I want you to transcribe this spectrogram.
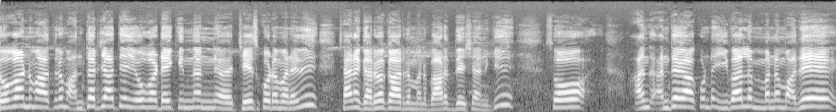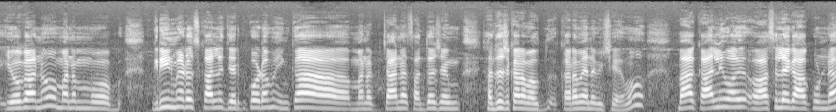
యోగాను మాత్రం అంతర్జాతీయ యోగా డే కింద చేసుకోవడం అనేది చాలా గర్వకారణం మన భారతదేశానికి. సో అంత అంతేకాకుండా ఇవాళ మనం అదే యోగాను మనం గ్రీన్ మెడోస్ కాలనీ జరుపుకోవడం ఇంకా మనకు చాలా సంతోషం సంతోషకరం కరమైన విషయము. మా కాలనీ వాసులే కాకుండా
